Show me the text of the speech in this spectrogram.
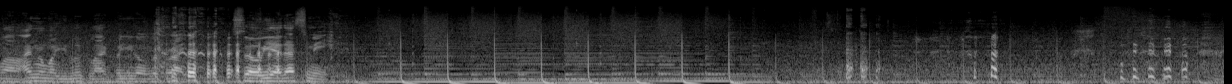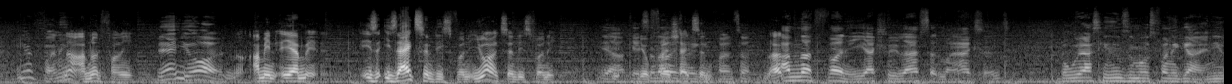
well, I know what you look like, but you don't look right. so, yeah, that's me. You're funny. No, I'm not funny. Yeah, you are. No, I mean, yeah, I mean, his, his accent is funny. Your accent is funny. Yeah, okay, your so French accent. Fun. So I'm not funny. He actually laughs at my accent. But we're asking who's the most funny guy, and you,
